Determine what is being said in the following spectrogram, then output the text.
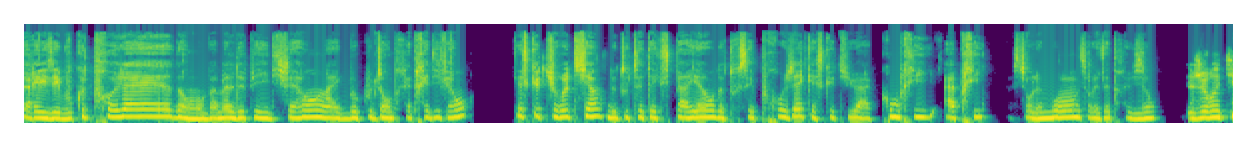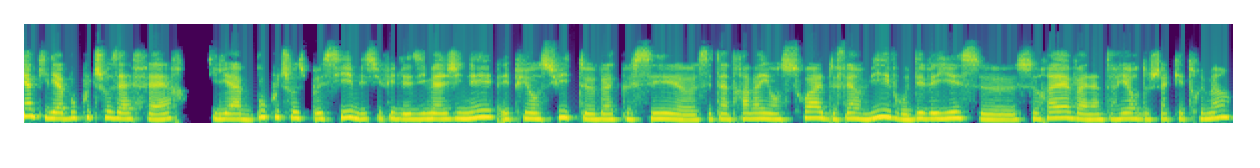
Tu as réalisé beaucoup de projets dans pas mal de pays différents, avec beaucoup de gens très très différents. Qu'est-ce que tu retiens de toute cette expérience, de tous ces projets? Qu'est-ce que tu as compris, appris sur le monde, sur les êtres vivants? Je retiens qu'il y a beaucoup de choses à faire, il y a beaucoup de choses possibles, il suffit de les imaginer. Et puis ensuite, euh, bah, que c'est euh, c'est un travail en soi de faire vivre ou d'éveiller ce, ce rêve à l'intérieur de chaque être humain.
